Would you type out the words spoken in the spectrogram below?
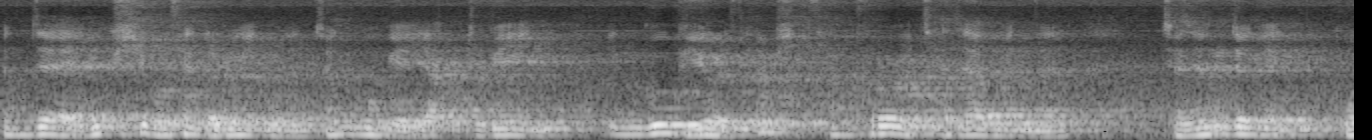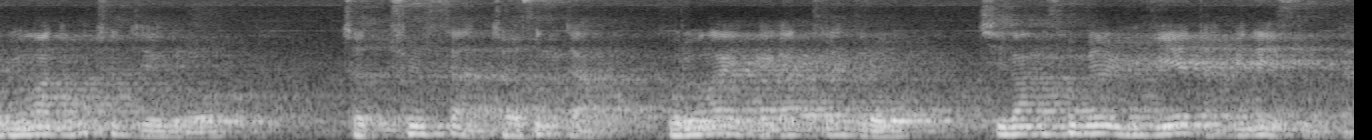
현재 65세 노령인구는 전국의 약 2배인 인구 비율 33%를 차지하고 있는 전형적인 고령화 농촌 지역으로 저출산, 저성장, 고령화의 메가 트렌드로 지방 소멸 위기에 당면해 있습니다.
